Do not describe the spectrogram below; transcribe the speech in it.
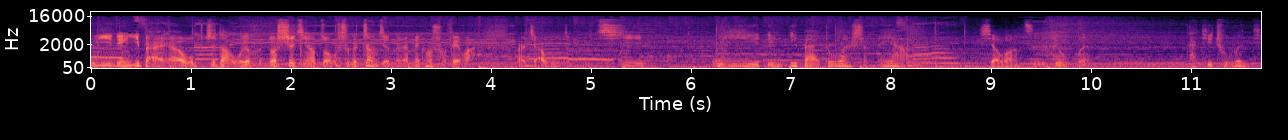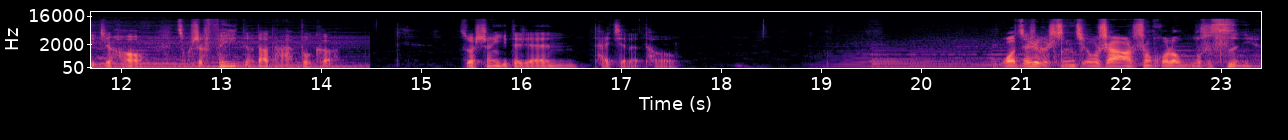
五亿零一百啊，我不知道，我有很多事情要做，我是个正经的人，没空说废话。二加五等于七。五亿零一百多万什么呀？小王子又问。他提出问题之后，总是非得到答案不可。做生意的人抬起了头。我在这个星球上生活了五十四年，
